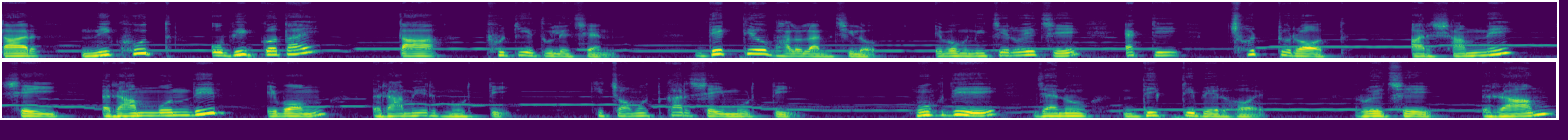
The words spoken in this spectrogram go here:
তার নিখুঁত অভিজ্ঞতায় তা ফুটিয়ে তুলেছেন। দেখতেও ভালো লাগছিল এবং নিচে রয়েছে একটি ছোট্ট রথ আর সামনে সেই রাম মন্দির এবং রামের মূর্তি। কি চমৎকার সেই মূর্তি। মুখ দিয়ে যেন দীপ্তি বের হয়। রয়েছে রাম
